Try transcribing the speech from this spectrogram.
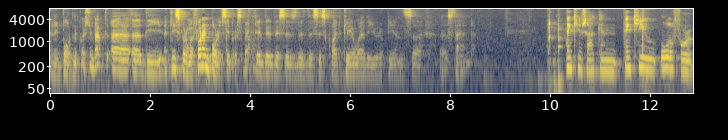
an important question, but uh, uh, the, at least from a foreign policy perspective, this is, this is quite clear where the Europeans uh, stand. Thank you, Jacques, and thank you all for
